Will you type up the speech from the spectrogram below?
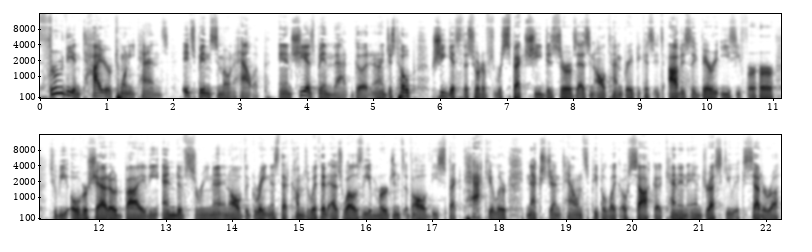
through the entire 2010s, it's been Simona Halep, and she has been that good. And I just hope she gets the sort of respect she deserves as an all time great because it's obviously very easy for her to be overshadowed by the end of Serena and all of the greatness that comes with it, as well as the emergence of all of these spectacular next gen talents, people like Osaka, Kenin, Andrescu, etc.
